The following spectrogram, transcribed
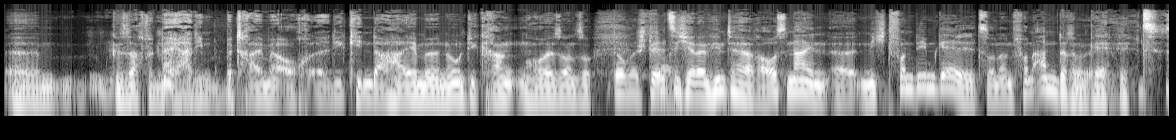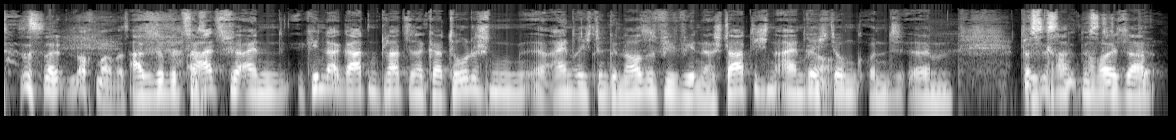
ähm, gesagt wird, naja, die betreiben ja auch äh, die Kinderheime ne, und die Krankenhäuser und so. Stellt Steuer. sich ja dann hinterher raus, nein, äh, nicht von dem Geld, sondern von anderem so Geld. Das ist halt nochmal was. Also du bezahlst also, für einen Kindergartenplatz in der katholischen äh, Einrichtung genauso viel wie in der staatlichen Einrichtung genau. und ähm, die das Krankenhäuser. Ist, das, das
